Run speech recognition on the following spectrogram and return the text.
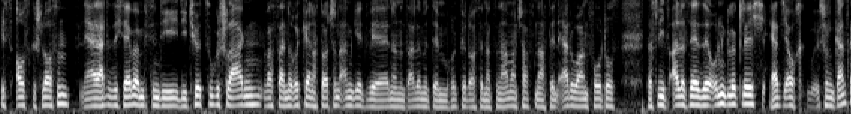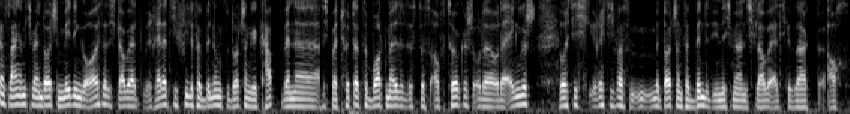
ist ausgeschlossen. Er hatte sich selber ein bisschen die, die Tür zugeschlagen, was seine Rückkehr nach Deutschland angeht. Wir erinnern uns alle mit dem Rücktritt aus der Nationalmannschaft nach den Erdogan-Fotos. Das lief alles sehr, sehr unglücklich. Er hat sich auch schon ganz, ganz lange nicht mehr in deutschen Medien geäußert. Ich glaube, er hat relativ viele Verbindungen zu Deutschland gekappt. Wenn er sich bei Twitter zu Wort meldet, ist das auf Türkisch oder, oder Englisch. So richtig, richtig was mit Deutschland verbindet ihn nicht mehr. Und ich glaube, ehrlich gesagt, auch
